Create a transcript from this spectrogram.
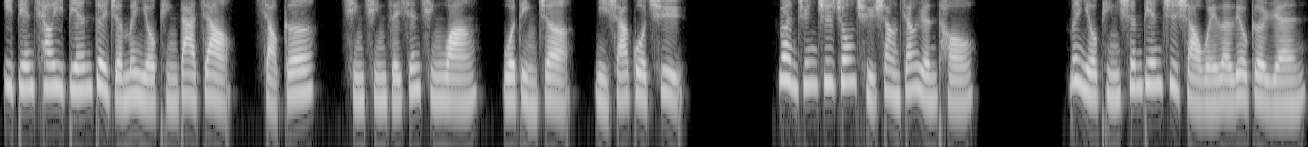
一边敲一边对着闷油瓶大叫：“小哥，擒擒贼先擒王，我顶着，你杀过去！乱军之中取上将人头。”闷油瓶身边至少围了六个人，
